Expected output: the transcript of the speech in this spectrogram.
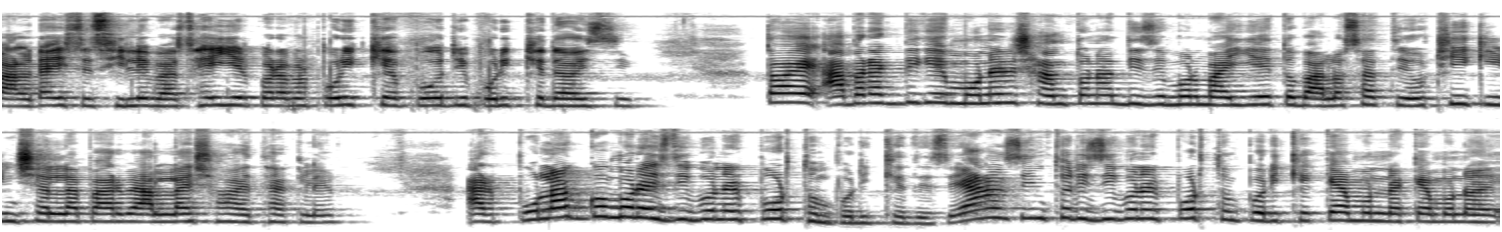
পাল্টাইছে সিলেবাস হেই এরপর আবার পরীক্ষা পরীক্ষা দেওয়া হয়েছে তাই আবার একদিকে মনের সান্ত্বনা দিই যে মোর মাইয়ে তো ভালো ছাত্রী, ও ঠিক ইনশাল্লাহ পারবে আল্লাহ সহায় থাকলে। আর পোলাগ্য মোর এই জীবনের প্রথম পরীক্ষা দিয়েছে এখন চিন্থরি জীবনের প্রথম পরীক্ষা কেমন না কেমন হয়,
